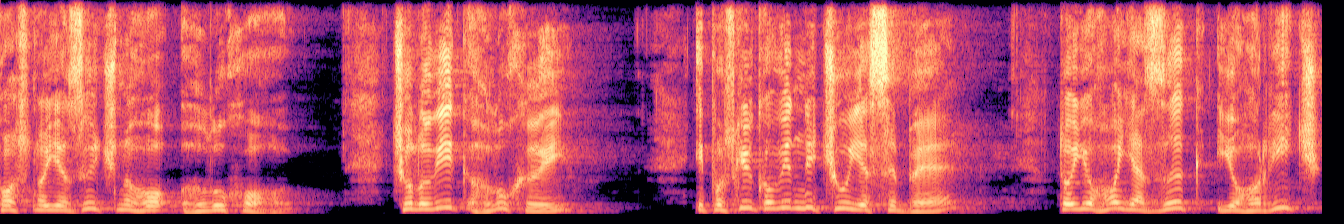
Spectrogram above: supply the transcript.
косноязичного глухого. Чоловік глухий, і оскільки він не чує себе, то його язик, його річ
